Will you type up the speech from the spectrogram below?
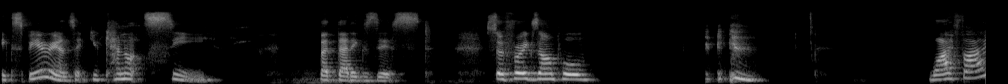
experience that you cannot see, but that exist. So, for example, Wi Fi,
